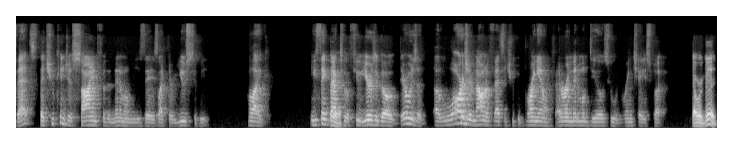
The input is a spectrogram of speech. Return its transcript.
vets that you can just sign for the minimum these days like there used to be. Like you think back Yeah. to a few years ago, there was a, a large amount of vets that you could bring in on veteran minimum deals who would ring chase, but That were good.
